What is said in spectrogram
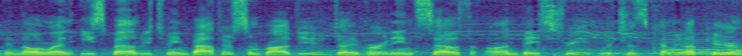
And they'll run eastbound between Bathurst and Broadview, diverting south on Bay Street, which is coming up here.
